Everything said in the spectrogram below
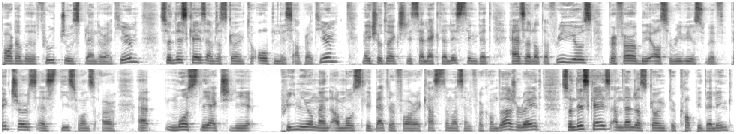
portable fruit juice blender right here. So in this case, I'm just going to open this up right here. Make sure to actually select a listing that has a lot of reviews, preferably also reviews with pictures as these ones are uh, mostly actually premium and are mostly better for customers and for conversion rate. So in this case, I'm then just going to copy the link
